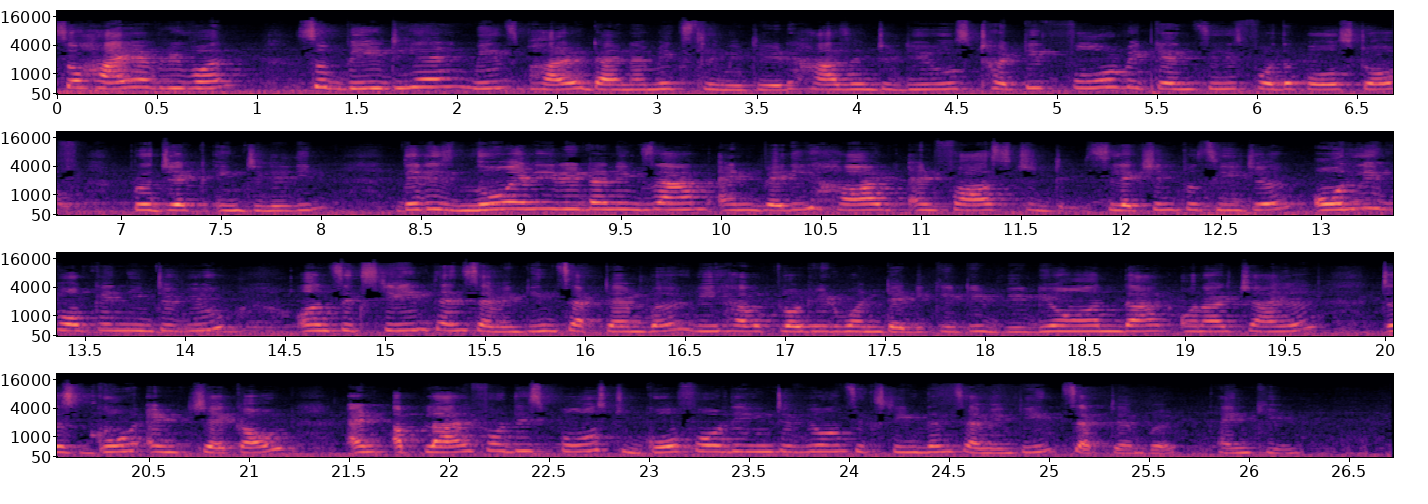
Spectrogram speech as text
So hi everyone. So BDL means Bharat Dynamics Limited has introduced 34 vacancies for the post of project engineering. There is no any written exam and very hard and fast selection procedure. Only walk-in interview on 16th and 17th September. We have uploaded one dedicated video on that on our channel. Just go and check out and apply for this post. Go for the interview on 16th and 17th September. Thank you.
